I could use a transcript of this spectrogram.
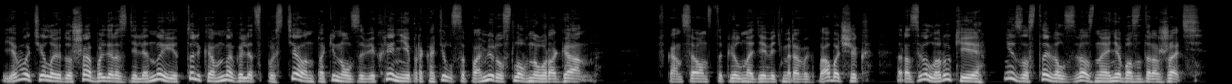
его тело и душа были разделены, и только много лет спустя он покинул завихрение и прокатился по миру словно ураган. В конце он ступил на девять мировых бабочек, развел руки и заставил звездное небо задрожать.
